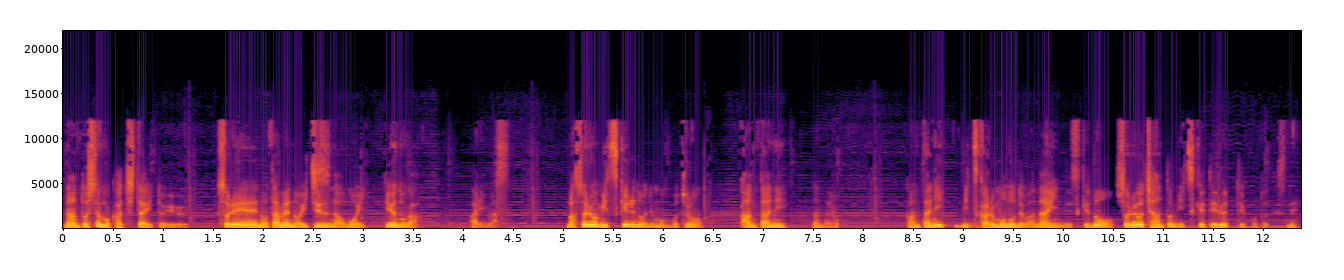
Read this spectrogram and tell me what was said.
何としても勝ちたいという、それのための一途な思いっていうのがあります。まあそれを見つけるのにももちろん簡単に、なんだろう、簡単に見つかるものではないんですけど、それをちゃんと見つけてるっていうことですね。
